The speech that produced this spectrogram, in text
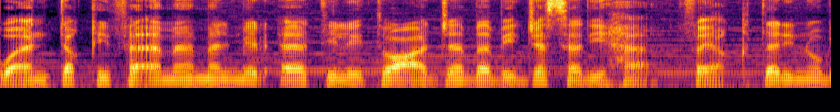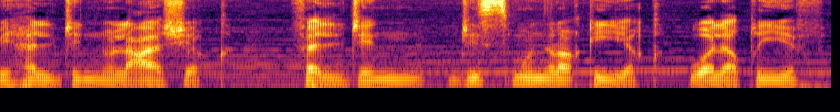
وأن تقف أمام المرآة لتعجب بجسدها فيقترن بها الجن العاشق. فالجن جسم رقيق ولطيف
